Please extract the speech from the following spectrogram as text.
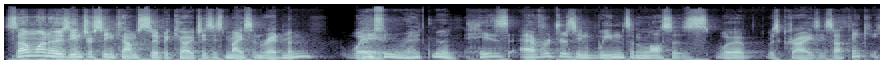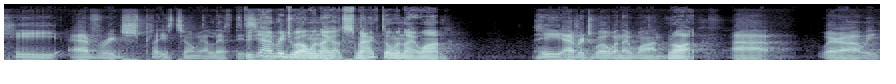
Someone who's interesting comes super coach is this Mason Redman, where Mason Redman. his averages in wins and losses were was crazy. So I think he averaged. Please tell me I left this. Did he in average well when they got smacked or when they won? He averaged well when they won. Right. Uh, where are we?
